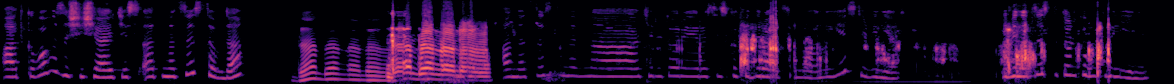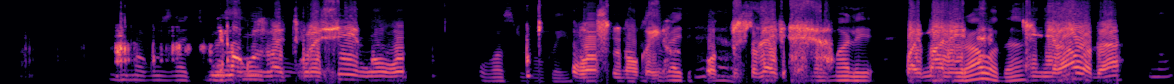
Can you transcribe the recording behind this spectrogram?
А от кого вы защищаетесь? От нацистов, да? Да, да, да, да. да. Да, да, да, да. А нацисты на, на территории Российской Федерации, ну, они есть или нет? Или нацисты только в Украине? Не могу знать. в Не могу России, знать в но России, но вот У вас много их. у вас много их. Представляете, Вот представляете, поймали поймали генерала, да? генерала, да? Ну,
